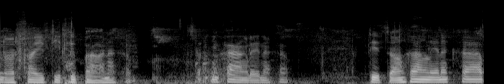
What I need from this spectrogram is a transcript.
หลอดไฟติดหรือเปล่านะครับสองข้างเลยนะครับ ติดสองข้างเลยนะครับ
